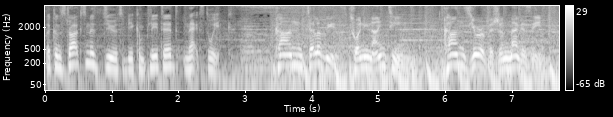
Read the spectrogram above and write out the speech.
The construction is due to be completed next week. Kan Tel Aviv 2019. Kan Eurovision Magazine.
